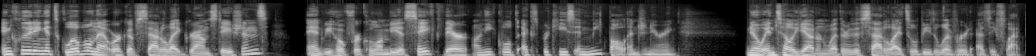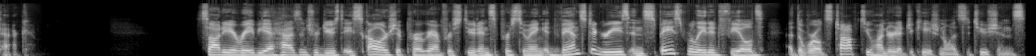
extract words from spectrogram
including its global network of satellite ground stations, and we hope for Colombia's sake, their unequaled expertise in meatball engineering. No intel yet on whether the satellites will be delivered as a flat pack. Saudi Arabia has introduced a scholarship program for students pursuing advanced degrees in space related fields at the world's top 200 educational institutions.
